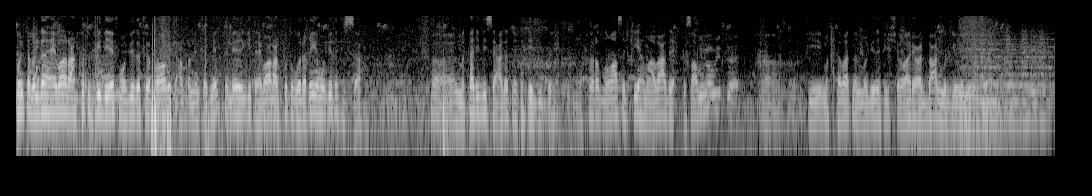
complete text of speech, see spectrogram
كنت بلقاها عبارة عن كتب بي دي اف موجودة في الروابط عبر الإنترنت اللي لقيت عبارة عن كتب ورقية موجودة في الساحة. فالمكاتب دي ساعدتنا كثير جدا. المفترض نواصل فيها مع بعض اعتصامنا آه، في مكتباتنا الموجودة في الشوارع والباعة المتجولين. ان شاء الله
